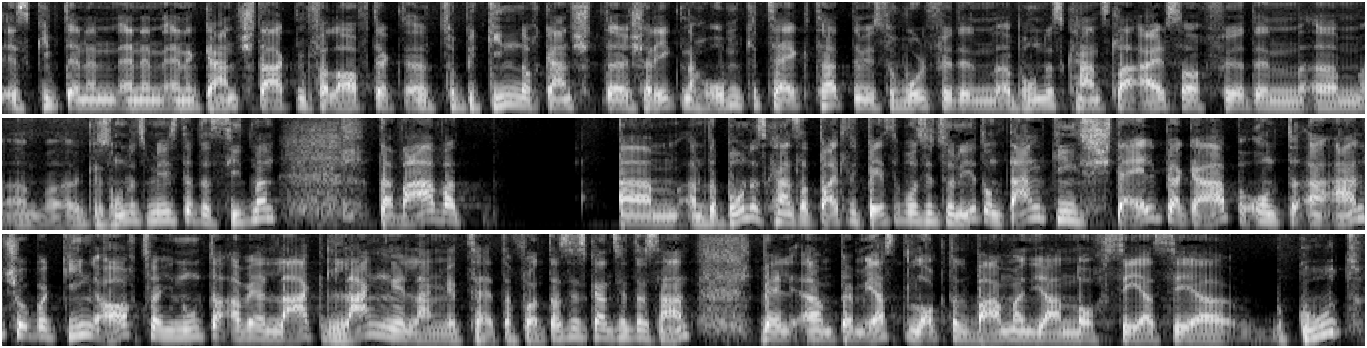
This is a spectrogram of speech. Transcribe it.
es gibt einen, einen, einen ganz starken Verlauf, der äh, zu Beginn noch ganz äh, schräg nach oben gezeigt hat, nämlich sowohl für den Bundeskanzler als auch für den ähm, ähm, Gesundheitsminister. Das sieht man. Da war aber ähm, der Bundeskanzler deutlich besser positioniert und dann ging es steil bergab und äh, Anschober ging auch zwar hinunter, aber er lag lange, lange Zeit davor. Und das ist ganz interessant, weil ähm, beim ersten Lockdown war man ja noch sehr, sehr gut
